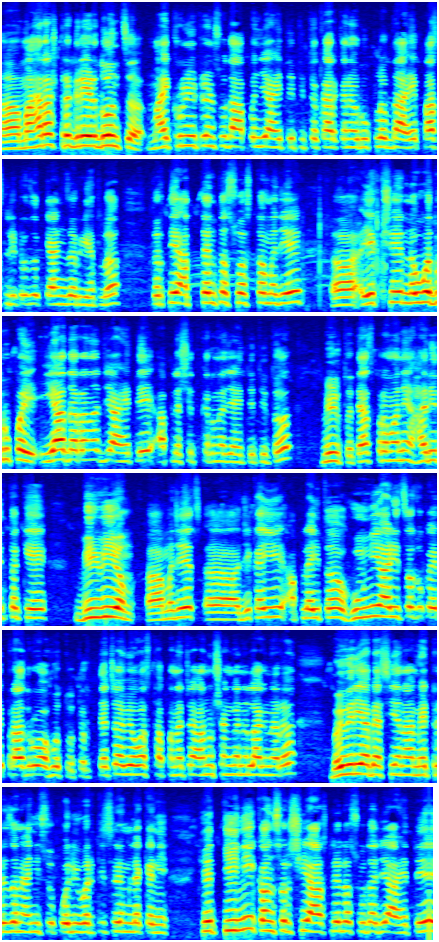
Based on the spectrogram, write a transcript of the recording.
महाराष्ट्र ग्रेड दोनचं मायक्रोन्युट्रियन सुद्धा आपण जे आहे ते तिथं कारखान्यावर उपलब्ध आहे. पाच लिटरचं कॅन जर घेतलं तर ते अत्यंत स्वस्त म्हणजे एकशे नव्वद रुपये या दरानं जे आहे ते आपल्या शेतकऱ्यांना जे आहे ते तिथं मिळतं. त्याचप्रमाणे हरितके बीव्हीएम म्हणजे जे काही आपल्या इथं हुमनी अळीचा जो काही प्रादुर्भाव होतो तर त्याच्या व्यवस्थापनाच्या अनुषंगाने लागणारं बवेरिया बॅसियाना मेट्रिझम अॅनिसोपोली वर्टिसरेम लेकॅनी हे तिन्ही कन्सोर्शिया असलेलं सुद्धा जे आहे ते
